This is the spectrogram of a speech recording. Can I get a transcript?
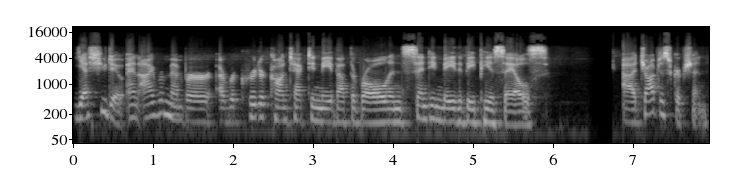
Yes, you do. And I remember a recruiter contacting me about the role and sending me the VP of Sales uh, job description.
